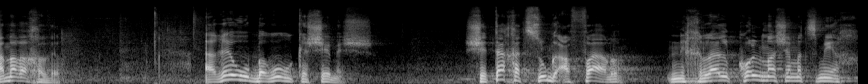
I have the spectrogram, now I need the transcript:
אמר החבר. הרי הוא ברור כשמש, שתחת סוג עפר נכלל כל מה שמצמיח.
